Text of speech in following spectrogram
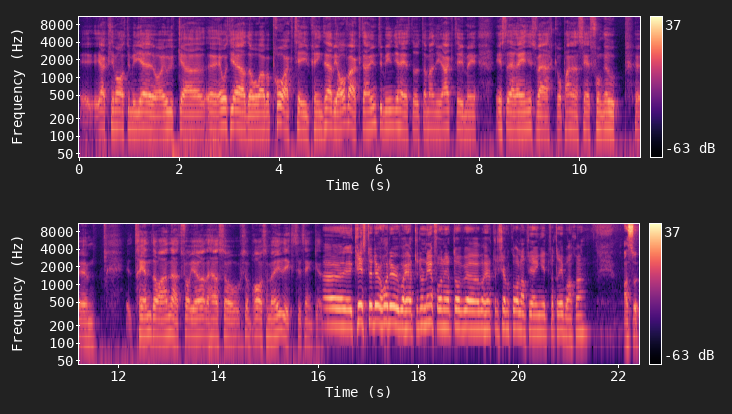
eh, ja, klimat och miljö och olika eh, åtgärder och vara proaktiv kring det här. Vi avvaktar ju inte myndigheter utan man är ju aktiv med att installera reningsverk och på annat sätt fånga upp eh, trender och annat för att göra det här så, så bra som möjligt helt enkelt. Uh, Christer, du, har du vad heter, någon erfarenhet av uh, vad heter det, kemikalhantering i tvätteribranschen? Alltså,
